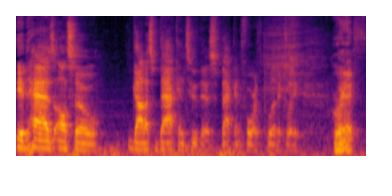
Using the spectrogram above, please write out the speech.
it has also got us back into this back and forth politically Right. with,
